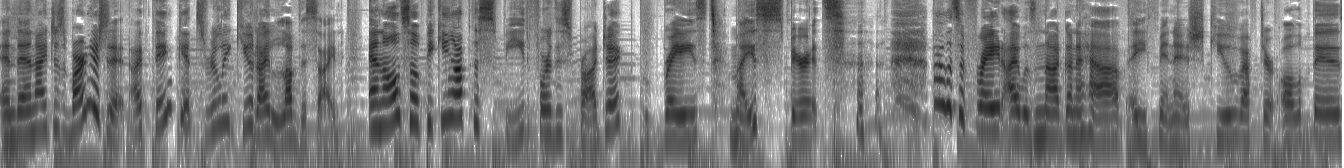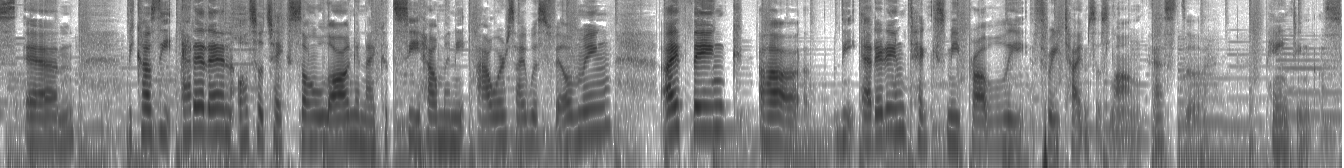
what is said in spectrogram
and then I just varnished it. I think it's really cute. I love the side. And also picking up the speed for this project raised my spirits. I was afraid I was not gonna have a finished cube after all of this and because the editing also takes so long and I could see how many hours I was filming, I think uh, the editing takes me probably three times as long as the painting does.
